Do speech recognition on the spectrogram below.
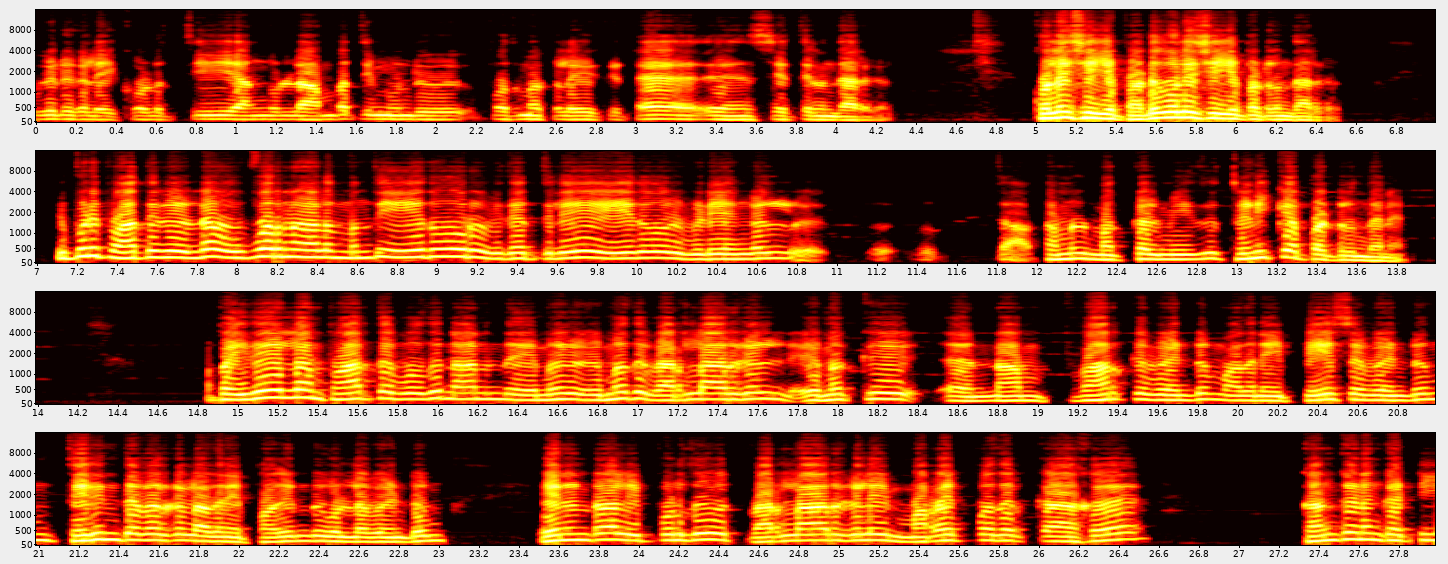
வீடுகளை கொளுத்தி அங்குள்ள ஐம்பத்தி மூன்று பொதுமக்களுக்கிட்ட அஹ், செத்திருந்தார்கள் கொலை செய்ய படுகொலை செய்யப்பட்டிருந்தார்கள். இப்படி பார்த்துக்கிட்டா ஒவ்வொரு நாளும் வந்து ஏதோ ஒரு விதத்திலே ஏதோ ஒரு விடயங்கள் தமிழ் மக்கள் மீது திணிக்கப்பட்டிருந்தன. அப்ப இதையெல்லாம் பார்த்தபோது நான் இந்த எமது வரலாறுகள் எமக்கு நாம் பார்க்க வேண்டும் அதனை பேச வேண்டும் தெரிந்தவர்கள் அதனை பகிர்ந்து கொள்ள வேண்டும். ஏனென்றால் இப்பொழுது வரலாறுகளை மறைப்பதற்காக கங்கணம் கட்டி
